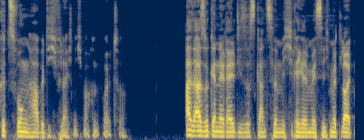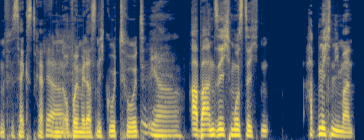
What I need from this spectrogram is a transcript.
gezwungen habe, die ich vielleicht nicht machen wollte. Also, also generell dieses Ganze, mich regelmäßig mit Leuten für Sex treffen, Ja. obwohl mir das nicht gut tut. Ja. Aber an sich musste ich, hat mich niemand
